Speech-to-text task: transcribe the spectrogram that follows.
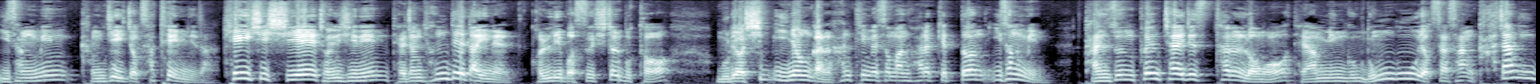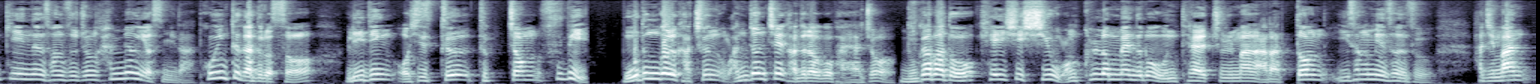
이상민 강제 이적 사태입니다. KCC의 전신인 대전 현대다이넷 걸리버스 시절부터 무려 12년간 한 팀에서만 활약했던 이상민 단순 프랜차이즈 스타를 넘어 대한민국 농구 역사상 가장 인기 있는 선수 중 한 명이었습니다. 포인트 가드로서 리딩, 어시스트, 득점, 수비 모든 걸 갖춘 완전체 가드라고 봐야죠. 누가 봐도 KCC 원클럽맨으로 은퇴할 줄만 알았던 이상민 선수. 하지만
